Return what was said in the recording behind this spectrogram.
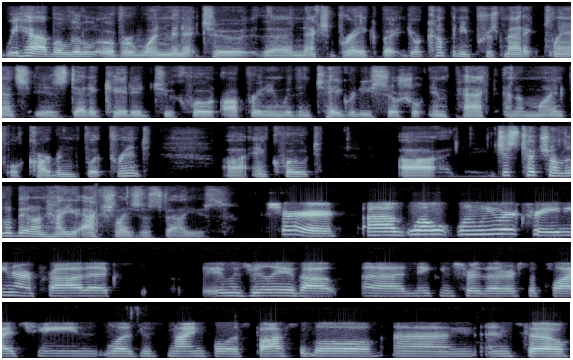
We have a little over one minute to the next break, but your company, Prismatic Plants, is dedicated to quote operating with integrity, social impact, and a mindful carbon footprint. Uh, end quote. Uh, just touch a little bit on how you actualize those values. Sure. Uh, well, when we were creating our products, it was really about uh, making sure that our supply chain was as mindful as possible. Um, and so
